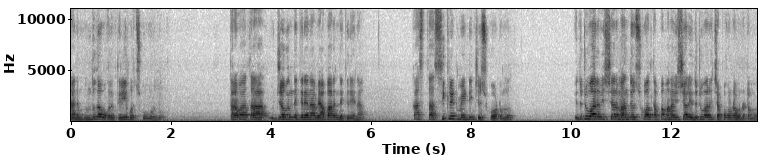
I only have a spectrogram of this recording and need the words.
దాన్ని ముందుగా ఒకరికి తెలియపరచుకోకూడదు. తర్వాత ఉద్యోగం దగ్గరైనా వ్యాపారం దగ్గరైనా కాస్త సీక్రెట్ మెయింటైన్ చేసుకోవటము ఎదుటివారి విషయాలు మనం తెలుసుకోవాలి తప్ప మన విషయాలు ఎదుటివారికి చెప్పకుండా ఉండటము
